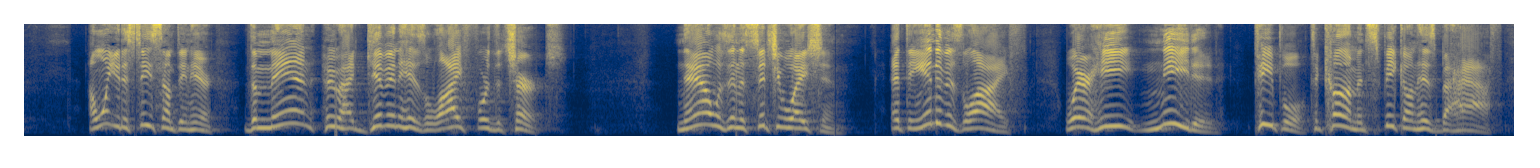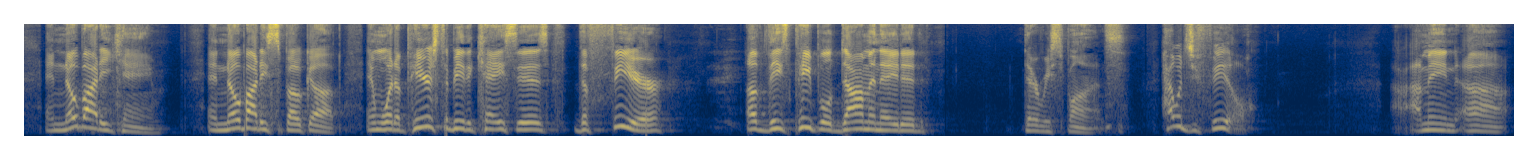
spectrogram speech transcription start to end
I want you to see something here. The man who had given his life for the church now was in a situation at the end of his life where he needed people to come and speak on his behalf, and nobody came and nobody spoke up. And what appears to be the case is the fear of these people dominated their response. How would you feel? I mean, uh,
